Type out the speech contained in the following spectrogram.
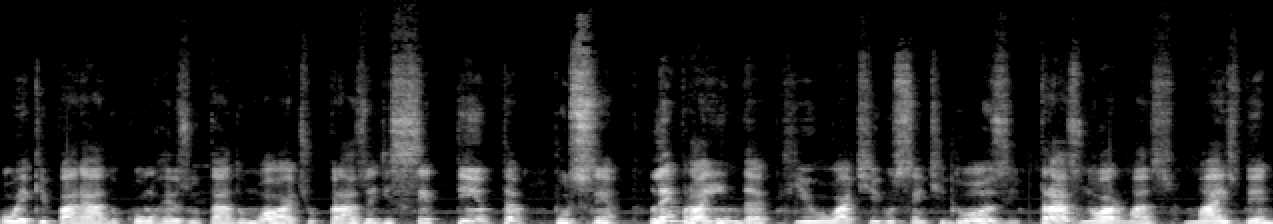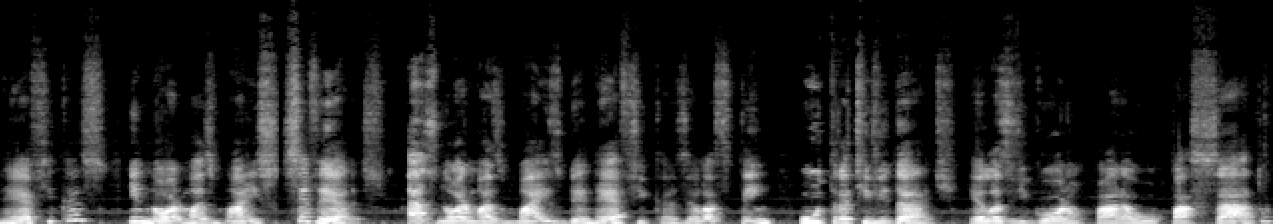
ou equiparado com resultado morte, o prazo é de 70%. Lembro ainda que o artigo 112 traz normas mais benéficas e normas mais severas. As normas mais benéficas, elas têm ultratividade. Elas vigoram para o passado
